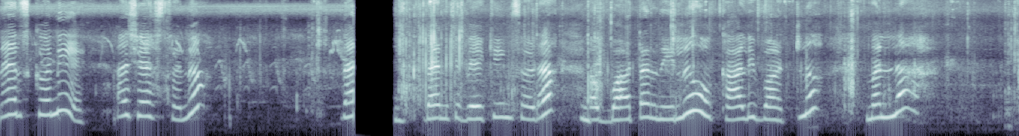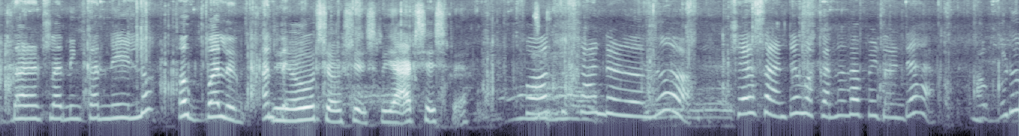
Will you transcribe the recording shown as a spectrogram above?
నేర్చుకొని అది చేస్తాను. దానికి బేకింగ్ సోడా ఒక బాటిల్ నీళ్ళు ఒక ఖాళీ బాటిల్ మళ్ళా దాంట్లో ఇంకా నీళ్ళు ఒక బలూన్ అంతే. ఎవరు చేసిరు యాడ్ చేసిరా ఫోర్త్ స్టాండర్డ్ వాళ్ళు చేస్తా అంటే మా కన్నడ పీట ఉండే అప్పుడు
